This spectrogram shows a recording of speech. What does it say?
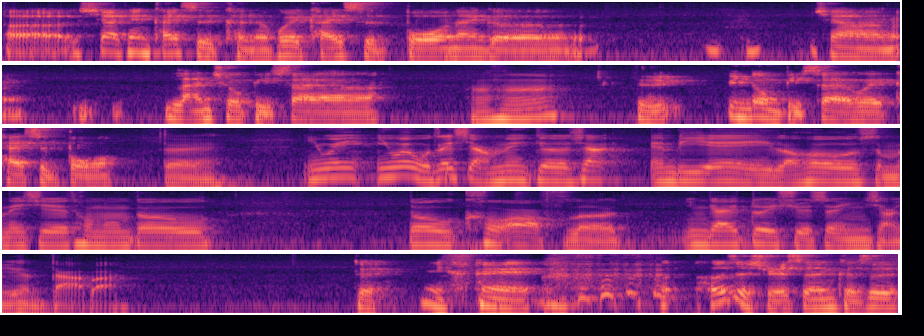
呃，夏天开始可能会开始播那个像。篮球比赛啊，嗯哼，就是运动比赛会开始播。对，因为因为我在想那个像 NBA，然后什么那些通通都都 call off 了，应该对学生影响也很大吧？对，因为 何止学生，可是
